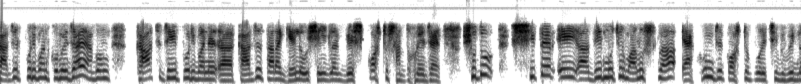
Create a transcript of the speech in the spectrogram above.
কাজের পরিমাণ কমে যায় এবং কাজ যেই পরিমাণে কাজে তারা গেলেও সেইগুলো বেশ কষ্টসাধ্য হয়ে যায়। শুধু শীতের এই দিনমজুর মানুষ না, এখন যে কষ্ট পড়েছে বিভিন্ন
